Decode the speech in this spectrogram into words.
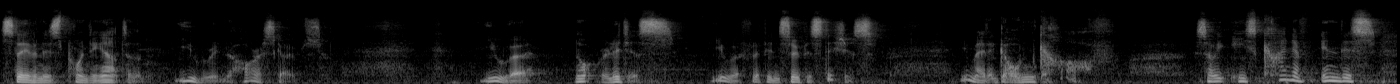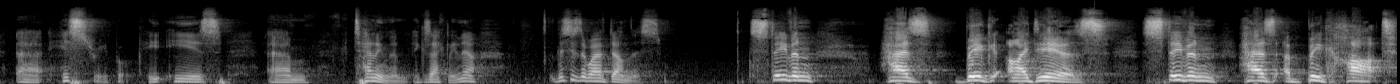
Stephen is pointing out to them. You were in the horoscopes. You were not religious. You were flipping superstitious. You made a golden calf. So he's kind of in this uh, history book. He, he is um, telling them exactly. Now, this is the way I've done this. Stephen has big ideas. Stephen has a big heart.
